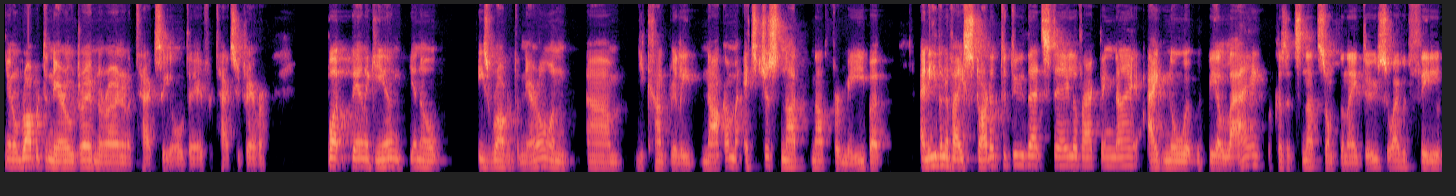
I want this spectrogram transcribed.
you know, Robert De Niro driving around in a taxi all day for taxi driver. But then again, you know, he's Robert De Niro and um, you can't really knock him. It's just not not for me. But and even if I started to do that style of acting now, I'd know it would be a lie because it's not something I do. So I would feel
